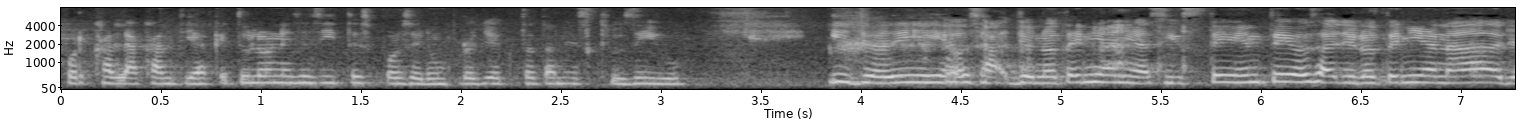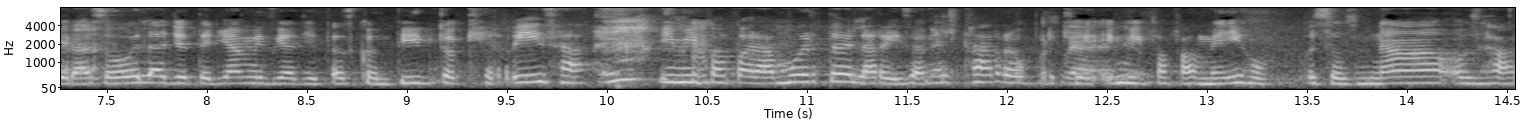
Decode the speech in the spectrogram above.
por la cantidad que tú lo necesites por ser un proyecto tan exclusivo. Y yo dije, o sea, yo no tenía ni asistente, o sea, yo no tenía nada, yo era sola, yo tenía mis galletas con tinto, qué risa. Y mi papá era muerto de la risa en el carro porque mi papá me dijo, eso es una, o sea,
